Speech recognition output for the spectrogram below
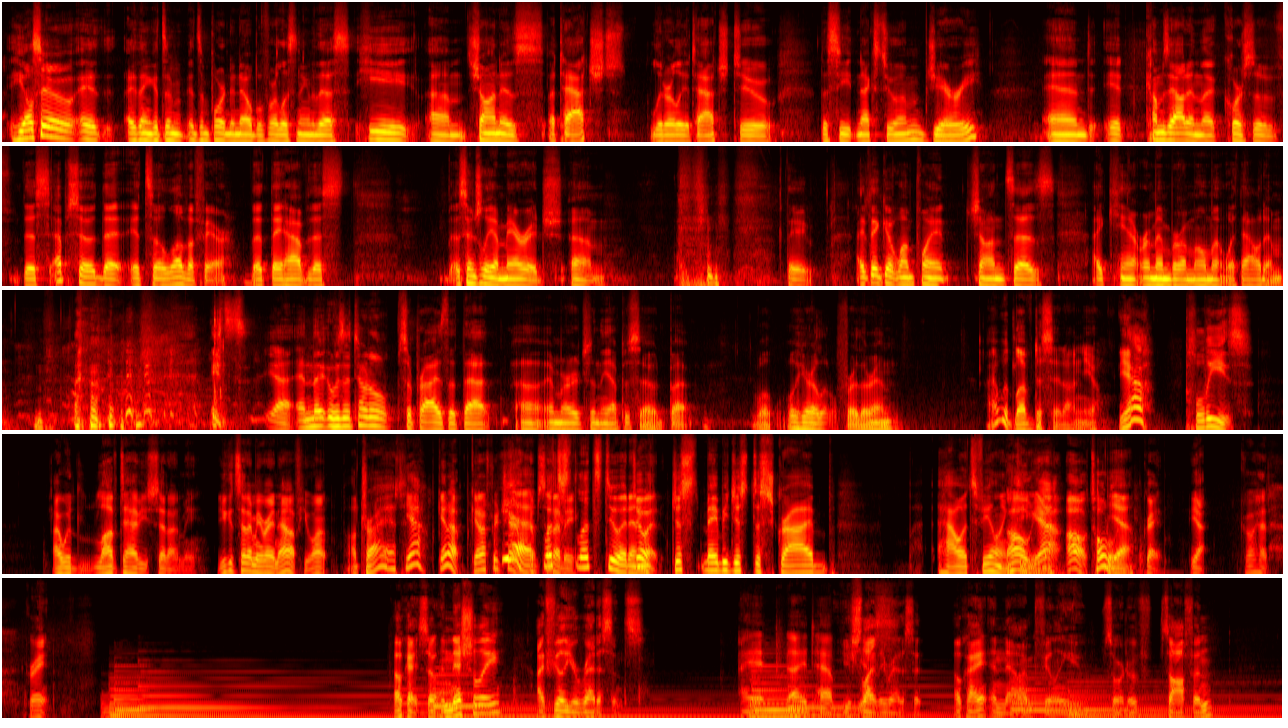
he also, I think it's it's important to know before listening to this. He um, Sean is attached, literally attached to the seat next to him, Jerry, And it comes out in the course of this episode that it's a love affair, that they have this essentially a marriage. Um, they, I think at one point, Sean says, I can't remember a moment without him. it's, yeah, and it was a total surprise that that uh, emerged in the episode, but we'll, we'll hear a little further in. I would love to sit on you. Yeah, please. I would love to have you sit on me. You can sit on me right now if you want. I'll try it. Yeah, get up. Get off your chair. Yeah, Come sit let's me. let's do it. Do and it. Just maybe just describe how it's feeling. Oh, to you. yeah. Oh, totally. Yeah. Great. Yeah. Go ahead. Great. Okay, so initially, I feel your reticence. I, I'd have. You're slightly yes. reticent. Okay, and now I'm feeling you sort of soften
